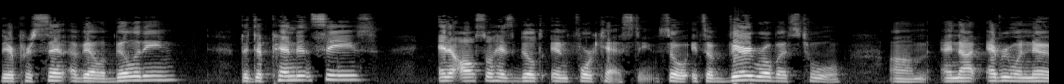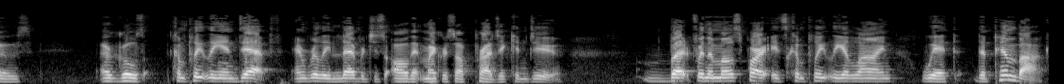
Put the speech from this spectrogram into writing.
their percent availability, the dependencies, and it also has built-in forecasting. So it's a very robust tool, um, and not everyone knows or goes completely in depth and really leverages all that Microsoft Project can do. But for the most part, it's completely aligned with the PMBOK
